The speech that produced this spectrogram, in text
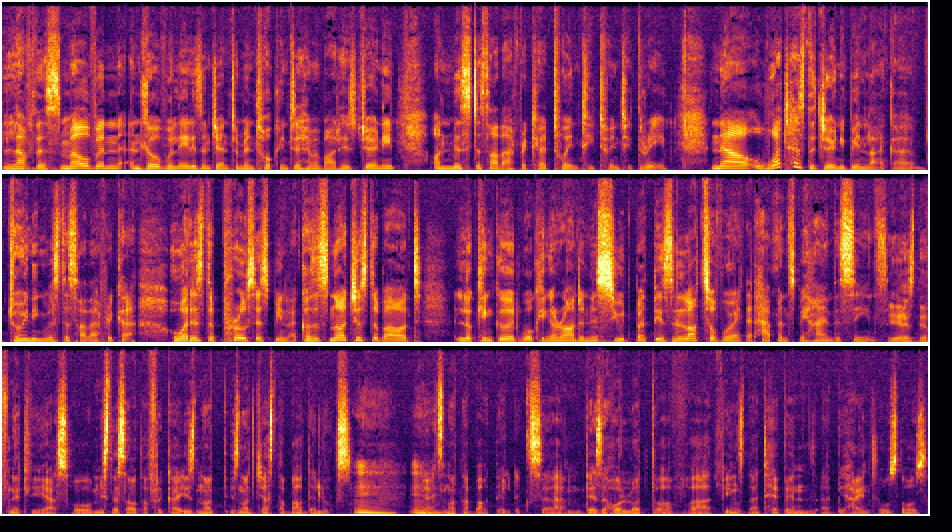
Love this. Malvin and Ndhlovu, ladies and gentlemen, talking to him about his journey on Mr. South Africa 2023. Now, what has the journey been like uh, joining Mr. South Africa? What has the process been like? Because it's not just about looking good, walking around in a suit, but there's lots of work that happens behind the scenes. Yes, definitely. Yeah. So Mr. South Africa is not is not just about the looks. Mm, Yeah, it's not about the looks. Um, there's a whole lot of uh, things that happen uh, behind closed doors.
